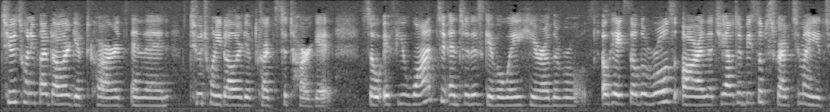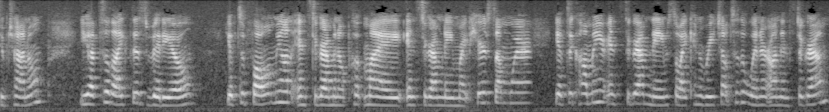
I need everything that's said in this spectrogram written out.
two $25 gift cards and then two $20 gift cards to target so if you want to enter this giveaway here are the rules okay so the rules are that you have to be subscribed to my youtube channel you have to like this video you have to follow me on instagram and i'll put my instagram name right here somewhere you have to comment your instagram name so i can reach out to the winner on instagram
